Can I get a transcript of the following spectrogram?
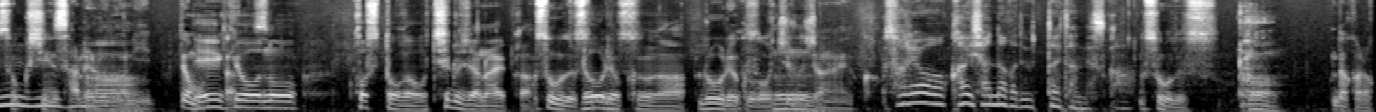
促進されるのにって思ったん営です業のコストが落ちるじゃないか。そうです労力が。労力が落ちるじゃないか、それを会社の中で訴えたんですか？そうです。うん。だから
